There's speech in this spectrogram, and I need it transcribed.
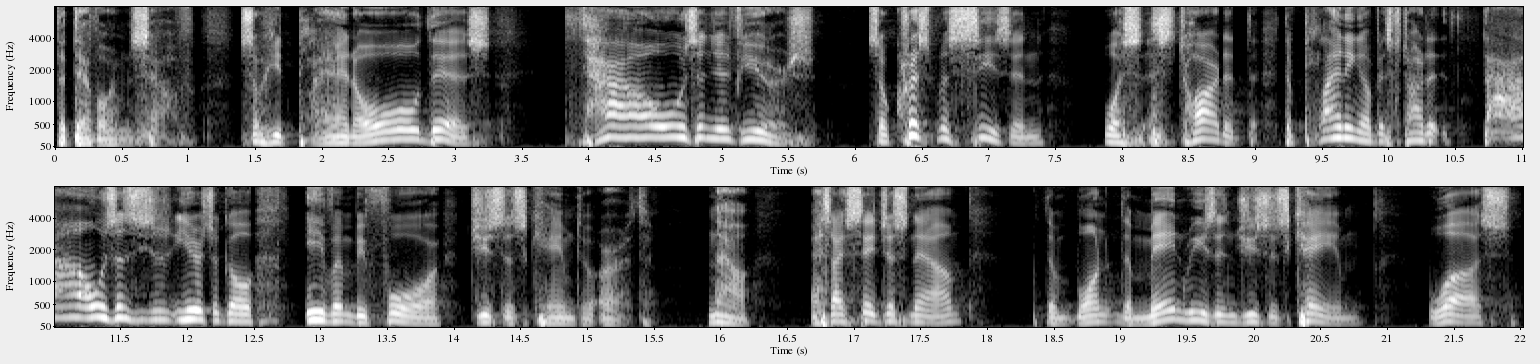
the devil himself. So he'd planned all this thousands of years. So Christmas season was started, the planning of it started thousands of years ago, even before Jesus came to earth. Now, as I said just now, the one the main reason Jesus came was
